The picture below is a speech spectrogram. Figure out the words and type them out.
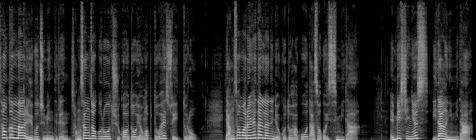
성끝마을 일부 주민들은 정상적으로 주거도 영업도 할 수 있도록 양성화를 해달라는 요구도 하고 나서고 있습니다. MBC 뉴스 이다은입니다.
